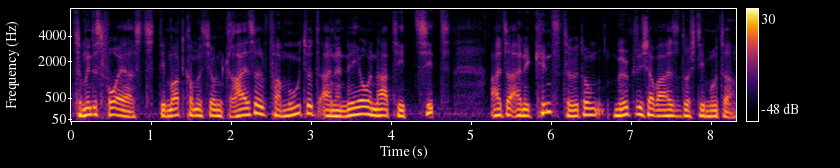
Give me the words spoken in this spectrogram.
Zumindest vorerst. Die Mordkommission Kreisel vermutet eine Neonatizid, also eine Kindstötung, möglicherweise durch die Mutter,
